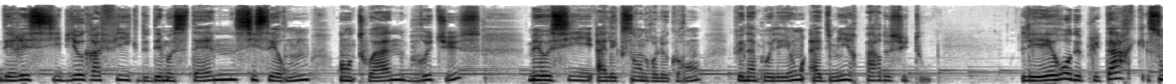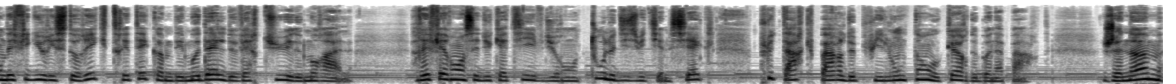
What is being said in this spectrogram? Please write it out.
Des récits biographiques de Démosthène, Cicéron, Antoine, Brutus, mais aussi Alexandre le Grand, que Napoléon admire par-dessus tout. Les héros de Plutarque sont des figures historiques traitées comme des modèles de vertu et de morale. Référence éducative durant tout le XVIIIe siècle, Plutarque parle depuis longtemps au cœur de Bonaparte. Jeune homme,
